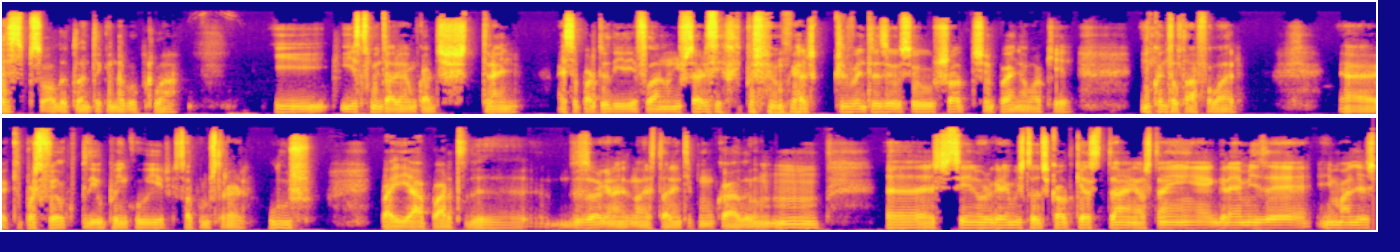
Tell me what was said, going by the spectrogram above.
esse pessoal da Atlanta que andava por lá. E, e esse documentário é um bocado estranho. Essa parte do dia a falar no aniversário dele e depois vem um gajo que lhe vem trazer o seu shot de champanhe ou lá o que é, enquanto ele está a falar. Uh, que depois foi ele que pediu para incluir, só para mostrar luxo. Pá, e há a parte de, dos organizadores estarem tipo um bocado. Hum, uh, se nos Grêmios todos que o Outcast tem, eles têm é, Grêmios é, em malhas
